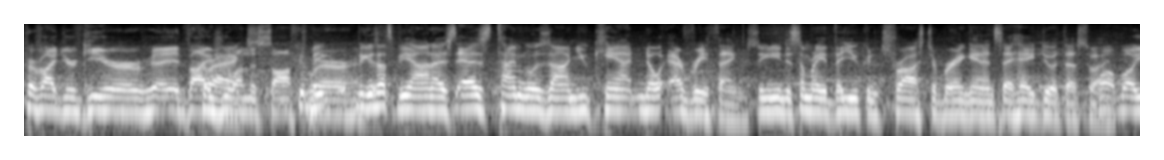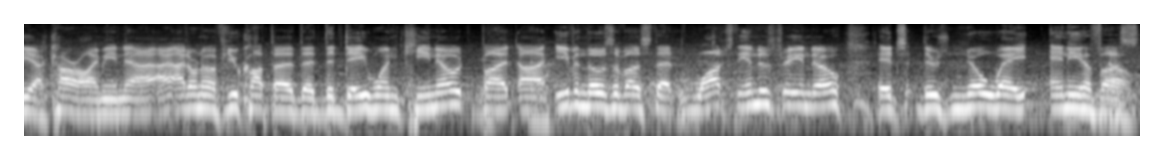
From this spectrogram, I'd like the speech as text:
provide your gear, advise correct. you on the software. because let's be honest, as time goes on, you can't know everything. So you need somebody that you can trust to bring in and say, hey, do it this way. Well, well yeah, Carl, I mean, uh, I, I, don't know if you caught the, the, the day one keynote, but uh, yeah. even those of us that watch the industry and know, it's, there's no way any of us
